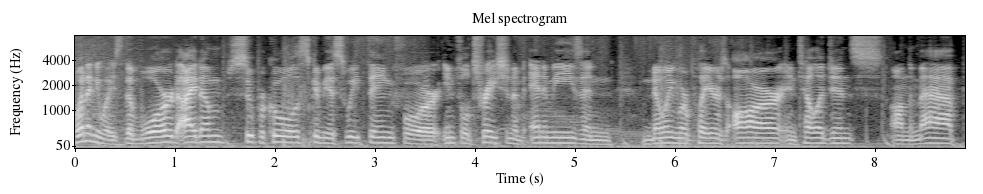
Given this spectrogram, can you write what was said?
But anyways, the ward item, super cool. This is going to be a sweet thing for infiltration of enemies and knowing where players are, intelligence on the map.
